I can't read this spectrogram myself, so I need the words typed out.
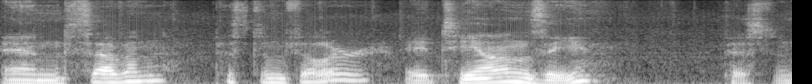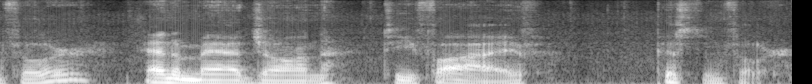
N7 piston filler, a Tianzi piston filler, and a Majohn T5 piston filler.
